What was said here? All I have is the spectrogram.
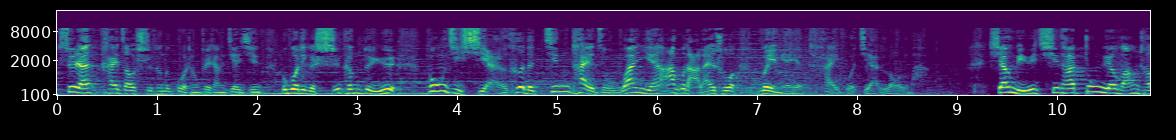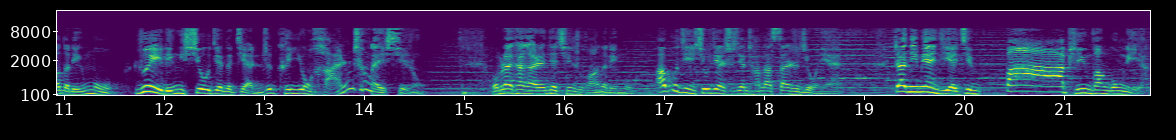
虽然开凿石坑的过程非常艰辛，不过这个石坑对于功绩显赫的金太祖完颜阿骨打来说，未免也太过简陋了吧。相比于其他中原王朝的陵墓，瑞陵修建的简直可以用寒碜来形容。我们来看看人家秦始皇的陵墓，啊，不仅修建时间长达三十九年，占地面积也近八平方公里啊，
